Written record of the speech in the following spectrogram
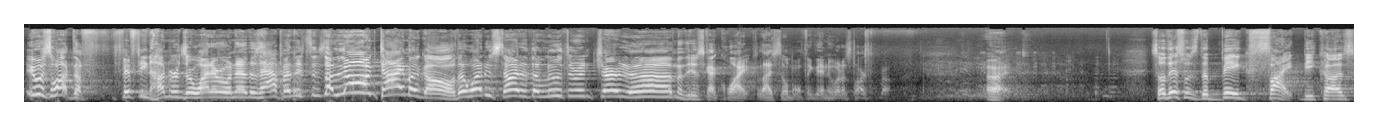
It was what, the 1500s or whatever, whenever this happened? It's, it's a long time ago. The one who started the Lutheran church, uh, and they just got quiet because I still don't think they knew what I was talking about. All right. So this was the big fight because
